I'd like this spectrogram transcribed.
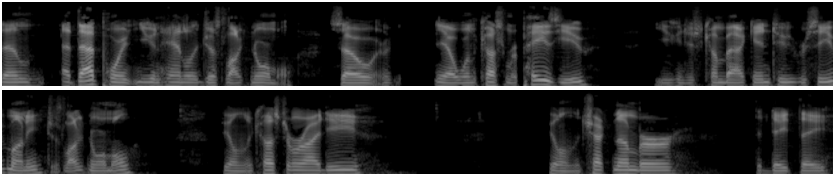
then at that point, you can handle it just like normal. So, you know, when the customer pays you, you can just come back in to receive money, just like normal. Fill in the customer ID, fill in the check number, the date they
